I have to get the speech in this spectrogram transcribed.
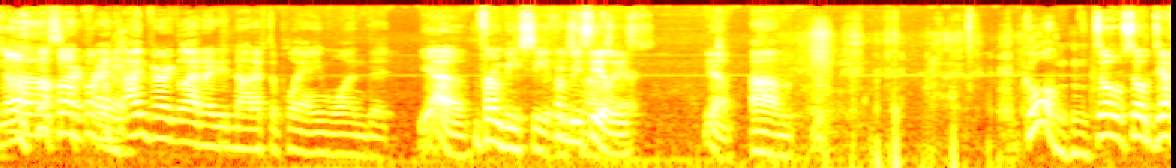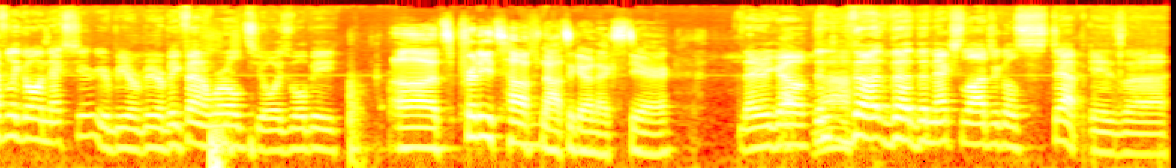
No, oh, sorry, Frank. Yeah. I'm very glad I did not have to play anyone that Yeah, from BC. At from least BC when at was least. Yeah. Um. Cool. Mm-hmm. So so definitely going next year. You're you're, you're a big fan of Worlds. You always will be. Uh, it's pretty tough not to go next year. There you go. The, Wow. the the the next logical step is uh,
